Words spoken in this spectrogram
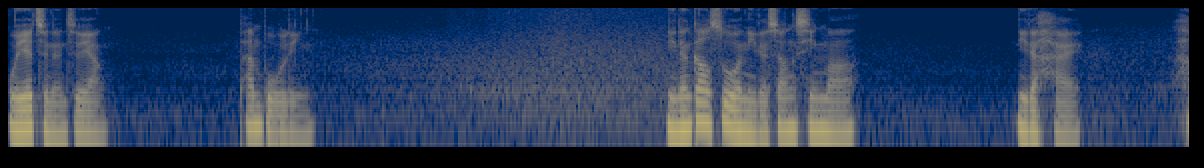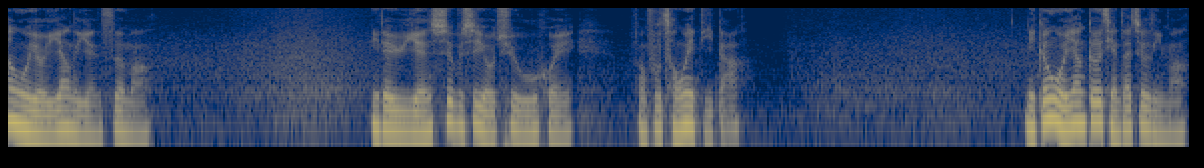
我也只能这样。潘柏林，你能告诉我你的伤心吗？你的海和我有一样的颜色吗？你的语言是不是有去无回，仿佛从未抵达？你跟我一样搁浅在这里吗？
